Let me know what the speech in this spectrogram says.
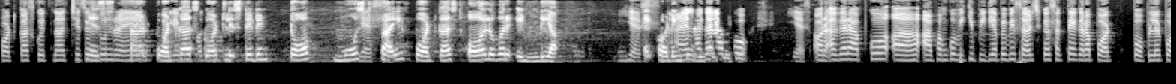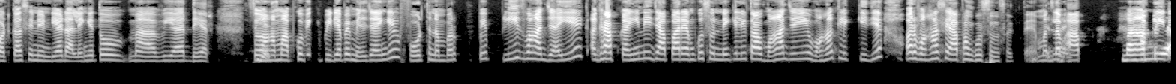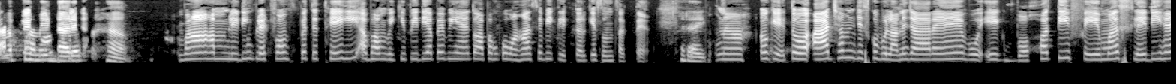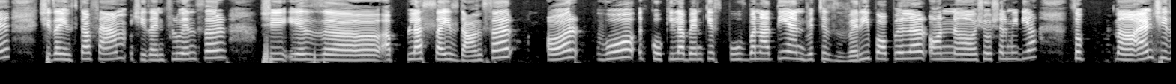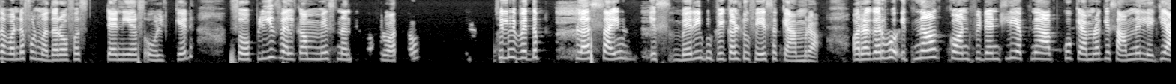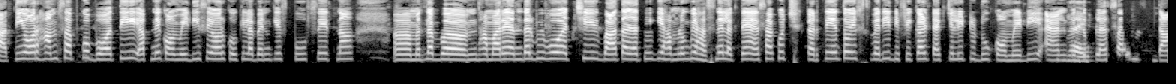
पॉडकास्ट को इतना अच्छे से Yes, सुन रहे हैं our उसके लिए podcast बहुत got listed in top most yes five podcast all over India, yes according to and अगर आपको Wikipedia. यस और अगर आपको अ, आप हमको विकीपीडिया पे भी सर्च कर सकते हैं अगर आप पॉपुलर पॉडकास्ट इन इंडिया डालेंगे तो वी आर देयर सो हम आपको विकीपीडिया पे मिल जाएँगे फोर्थ नंबर पे प्लीज़ वहाँ जाइए अगर आप कहीं नहीं जा पा रहे हमको सुनने के लिए तो आप वहाँ जाइए वहाँ क्लिक कीजिए और वहाँ से आप हमको सुन सकते हैं। मतलब आप वहाँ पे आप हमें डायरेक्ट हाँ। वहाँ हम लीडिंग प्लेटफॉर्म पे तो थे ही अब हम विकिपीडिया पे भी हैं तो आप हमको वहाँ से भी क्लिक करके सुन सकते हैं। Right right. ओके तो आज हम जिसको बुलाने जा रहे हैं वो एक बहुत ही फ़ेमस लेडी है। She is a insta fam she is a influencer she is a plus size dancer और वो कोकिला बेन के स्पूफ बनाती हैं and which is very popular on social media so uh, and she's a wonderful mother of a 10 years old kid. So please welcome Miss Nandita Srivastava. Actually, with the plus size, it's very difficult to face a camera. और अगर वो इतना confidently अपने आप को camera के सामने लेके आती हैं और हम सबको बहुत ही अपने कॉमेडी से और कोकिला बेन के स्पूफ से इतना अ, मतलब अ, हमारे अंदर भी वो अच्छी बात आ जाती है कि हम लोग भी हंसने लगते हैं ऐसा कुछ करते हैं तो it's very difficult actually to do comedy and with the right. Plus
